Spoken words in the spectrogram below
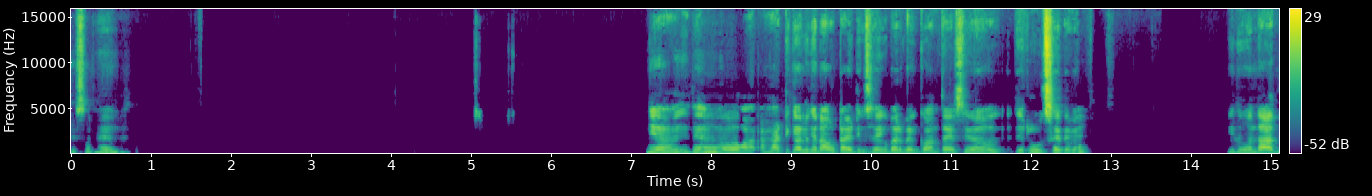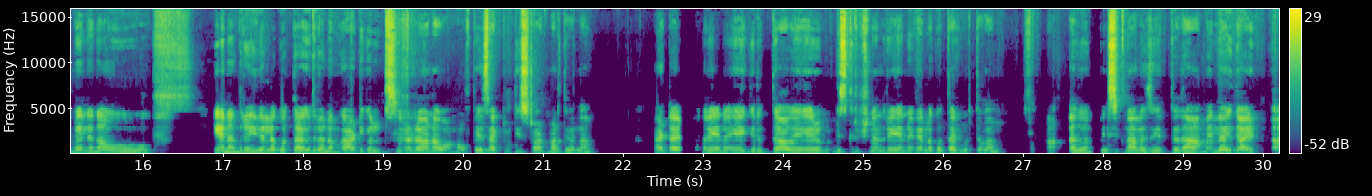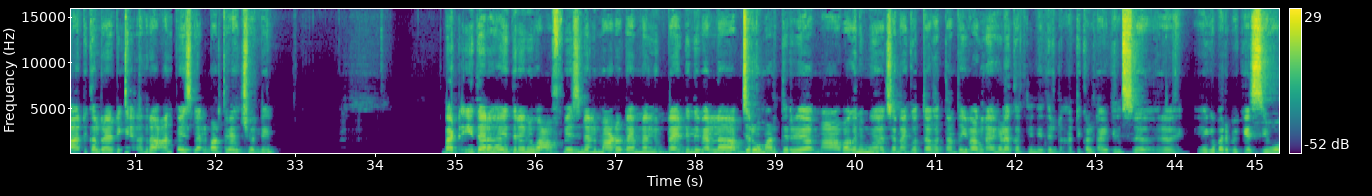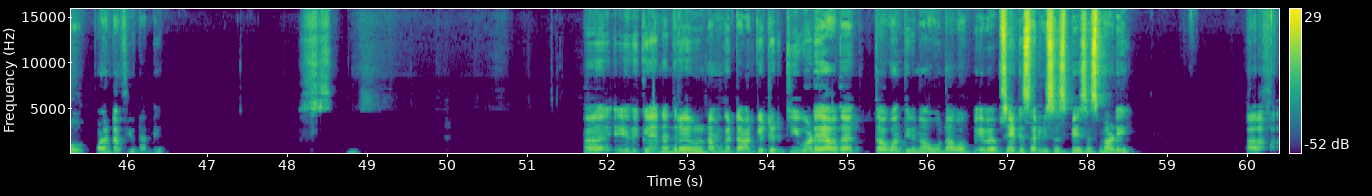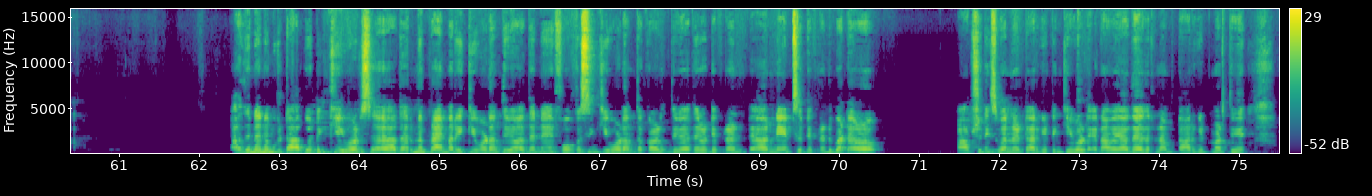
ಹೆಸರೇ ಯಾ ಇದೆ ಆರ್ಟಿಕಲ್ಗೆ ನಾವು ಟೈಟಲ್ಸ್ ಹೇಗೆ ಬರಬೇಕು ಅಂತ ಎಸ್, ಇದು ರೂಲ್ಸ್ ಇದಾವೆ. ಇದು ಒಂದಾದ್ಮೇಲೆ ನಾವು ಏನಂದ್ರೆ ಇವೆಲ್ಲ ಗೊತ್ತಾಗಿದ್ರೆ ನಮ್ಗೆ ಆರ್ಟಿಕಲ್ಸ್ ನಾವು ಹಾಫ್ ಪೇಜ್ ಆಕ್ಟಿವಿಟಿ ಸ್ಟಾರ್ಟ್ ಮಾಡ್ತೀವಲ್ಲ, ಆ ಟೈಪ್ ಅಂದ್ರೆ ಏನು ಹೇಗಿರುತ್ತೆ ಡಿಸ್ಕ್ರಿಪ್ಷನ್ ಅಂದ್ರೆ ಏನು ಇವೆಲ್ಲ ಗೊತ್ತಾಗ್ಬಿಡ್ತಾವ. ಅ- ಅದು ಒಂದು ಬೇಸಿಕ್ ನಾಲೆಜ್ ಇರ್ತದ. ಆಮೇಲೆ ಇದು ಆರ್ಟಿಕಲ್ ರೈಟಿಂಗ್ ಏನಂದ್ರೆ ಆನ್ ಪೇಜ್ನಲ್ಲಿ ಮಾಡ್ತೀವಿ ಆಕ್ಚುಲಿ ಬಟ್ ಈ ತರಹ ಇದ್ರೆ ನೀವು ಹಾಫ್ ಪೇಜ್ನಲ್ಲಿ ಮಾಡೋ ಟೈಮ್ನಲ್ಲಿ ನಿಮ್ ಟೈಟಲ್ ಇವೆಲ್ಲ ಅಬ್ಸರ್ವ್ ಮಾಡ್ತೀರಿ. ಆವಾಗ ನಿಮ್ಗೆ ಚೆನ್ನಾಗಿ ಗೊತ್ತಾಗುತ್ತೆ ಅಂತ ಇವಾಗಲೇ ಹೇಳಕತ್ತೀನಿ ಇದು ಆರ್ಟಿಕಲ್ ಟೈಟಲ್ಸ್ ಹೇಗೆ ಬರಬೇಕು S C O point of view ನಲ್ಲಿ ಆ, ಇದಕ್ಕೆ ಏನಂದ್ರೆ ನಮ್ಗೆ ಟಾರ್ಗೆಟೆಡ್ ಕೀವರ್ಡ್ ಯಾವ್ದಾದ್ರು ತಗೊಂತೀವಿ ನಾವು. ನಾವು ವೆಬ್ಸೈಟ್ ಸರ್ವಿಸಸ್ ಬೇಸಸ್ ಮಾಡಿ. ಅದನ್ನೇ ನಮ್ಗೆ ಟಾರ್ಗೆಟಿಂಗ್ ಕೀವರ್ಡ್ಸ್ ಅದನ್ನ ಪ್ರೈಮರಿ ಕೀವರ್ಡ್ ಅಂತೀವಿ, ಅದನ್ನೇ ಫೋಕಸಿಂಗ್ ಕೀವರ್ಡ್ ಅಂತ ಕಳ್ತೀವಿ ಅದೇ different names different but option is one targeting keyword ನಾವು ಯಾವುದೇ ಆದ್ರೆ ನಾವು ಟಾರ್ಗೆಟ್ ಮಾಡ್ತೀವಿ,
